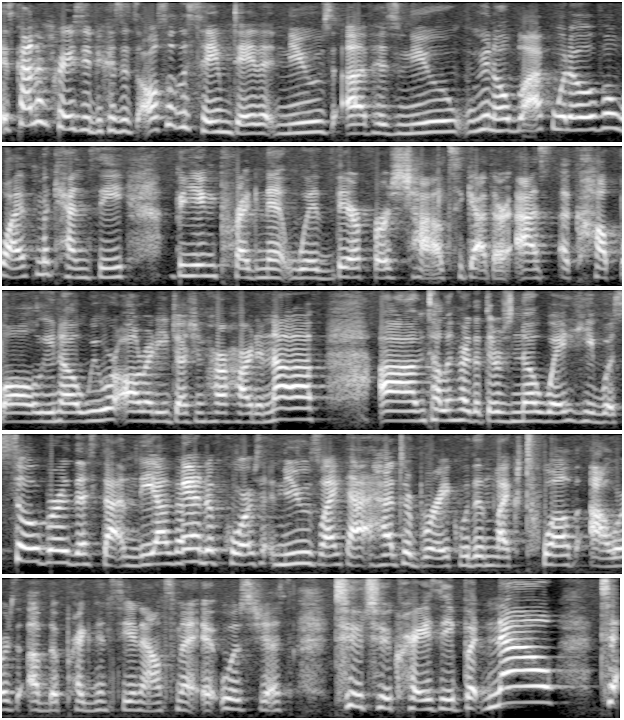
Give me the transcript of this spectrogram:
is kind of crazy because it's also the same day that news of his new, you know, Black widow of a wife, Mackenzie, being pregnant with their first child together as a couple. You know, we were already judging her hard enough, um, telling her that there's no way he was sober, this, that, and the other. And of course, news like that had to break within like 12 hours of the pregnancy announcement. It was just too, too crazy. But now, to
